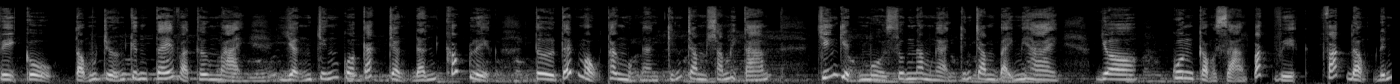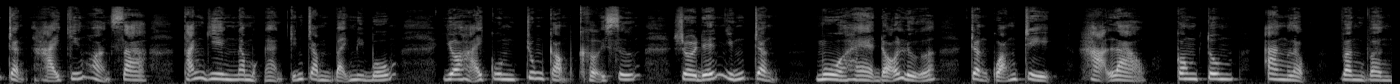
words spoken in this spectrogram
vị cụ Tổng trưởng Kinh tế và Thương mại dẫn chứng qua các trận đánh khốc liệt từ Tết Mậu Thân 1968, chiến dịch mùa xuân năm 1972 do quân Cộng sản Bắc Việt phát động đến trận Hải chiến Hoàng Sa tháng Giêng năm 1974 do Hải quân Trung Cộng khởi xướng, rồi đến những trận mùa hè đỏ lửa, trận Quảng Trị, Hạ Lào, Công Tum, An Lộc, vân vân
